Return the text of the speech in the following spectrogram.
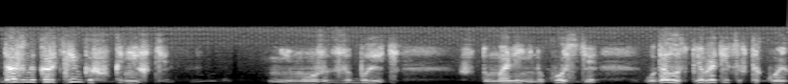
даже на картинках в книжке. Не может же быть, что Малинину Косте удалось превратиться в такое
